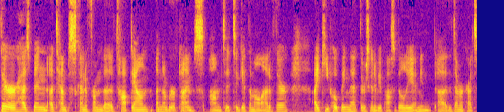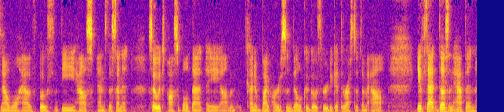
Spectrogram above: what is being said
there has been attempts kind of from the top down a number of times um, to, to get them all out of there. I keep hoping that there's going to be a possibility. I mean, uh, the Democrats now will have both the House and the Senate, so it's possible that a um, kind of bipartisan bill could go through to get the rest of them out. If that doesn't happen,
